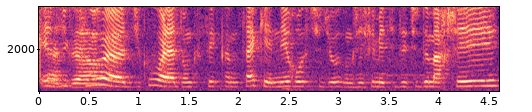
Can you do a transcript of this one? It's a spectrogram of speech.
et du coup, euh, du coup, voilà, donc c'est comme ça qu'est Nero Studio. Donc j'ai fait mes petites études de marché,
